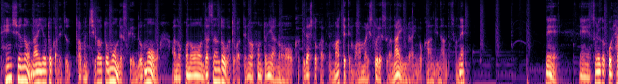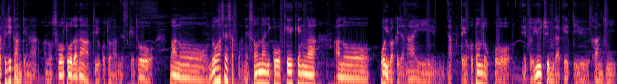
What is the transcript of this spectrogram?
編集の内容とかでちょっと多分違うと思うんですけれども、あの、この雑談動画とかっていうのは本当にあの、書き出しとかって待っててもあんまりストレスがないぐらいの感じなんですよね。で、えー、それがこう100時間っていうのはあの相当だなっていうことなんですけど、まあ、あの、動画制作はね、そんなにこう経験があの、多いわけじゃない、なくて、ほとんどこう、えっと、YouTube だけっていう感じ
